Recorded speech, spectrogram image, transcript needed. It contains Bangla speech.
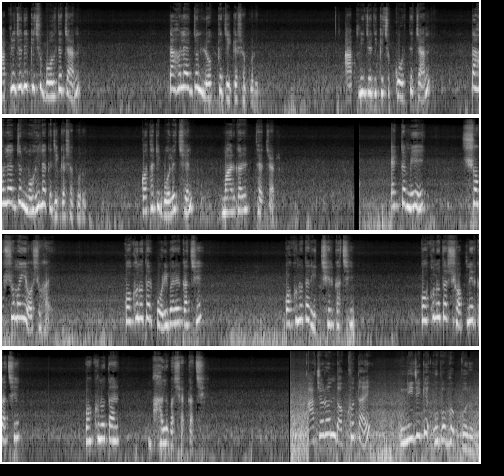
আপনি যদি কিছু বলতে চান, তাহলে একজন লোককে জিজ্ঞাসা করুন। আপনি যদি কিছু করতে চান, তাহলে একজন মহিলাকে জিজ্ঞাসা করুন। কথাটি বলেছেন মার্গারেট থ্যাচার। একটা মেয়ে সবসময়ই অসহায়। কখনো তার পরিবারের কাছে, কখনো তার ইচ্ছের কাছে, কখনো তার স্বপ্নের কাছে কখনো তার ভালোবাসার কাছে। আচরণ দক্ষতায় নিজেকে উপভোগ করুন।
